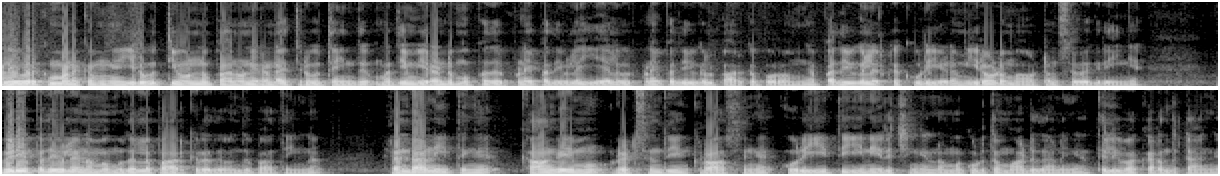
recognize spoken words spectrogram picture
அனைவருக்கும் வணக்கம்ங்க. இருபத்தி ஒன்று பதினொன்று இரண்டாயிரத்தி இருபத்தைந்து மதியம் இரண்டு முப்பது விற்பனை பதிவில் ஏழு விற்பனை பதிவுகள் பார்க்க போகிறோங்க பதிவுகள் இருக்கக்கூடிய இடம் ஈரோடு மாவட்டம் சிவகிரிங்க. வீடியோ பதிவில் நம்ம முதல்ல பார்க்குறது வந்து பார்த்திங்கன்னா ரெண்டாம் ஈத்துங்க காங்கேயமும் ரெட் சிந்தியும் கிராஸுங்க ஒரு ஈத்து ஈனிருச்சுங்க. நம்ம கொடுத்த மாடு தானுங்க. தெளிவாக கறந்துட்டாங்க.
